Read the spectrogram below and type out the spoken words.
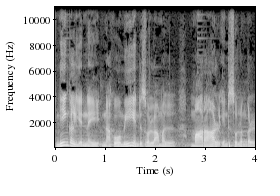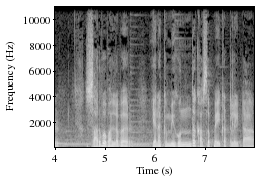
நீங்கள் என்னை நகோமி என்று சொல்லாமல் மாறாள் என்று சொல்லுங்கள். சர்வ வல்லவர் எனக்கு மிகுந்த கசப்பை கட்டளையிட்டார்.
